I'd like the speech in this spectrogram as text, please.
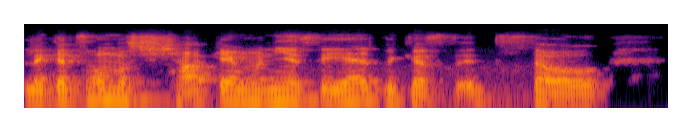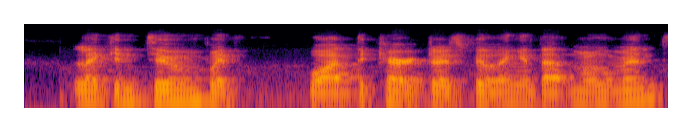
like it's almost shocking when you see it because it's so like in tune with what the character is feeling in that moment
